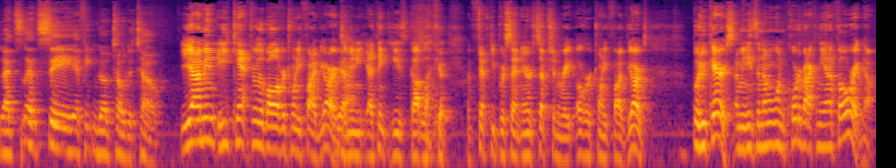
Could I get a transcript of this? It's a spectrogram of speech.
Let's let's see if he can go toe to toe. Yeah, I mean, he can't throw the ball over 25 yards. I mean, I think he's got like a, a 50% interception rate over 25 yards. But who cares? I mean, he's the number one quarterback in the NFL right now.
